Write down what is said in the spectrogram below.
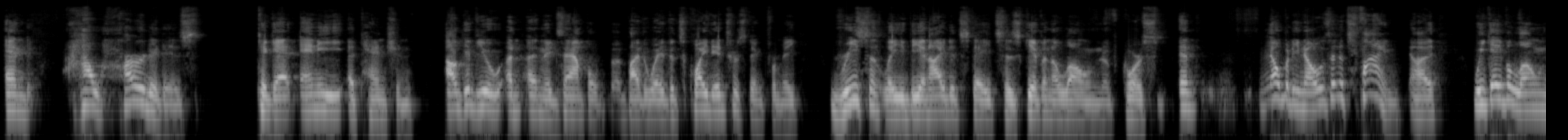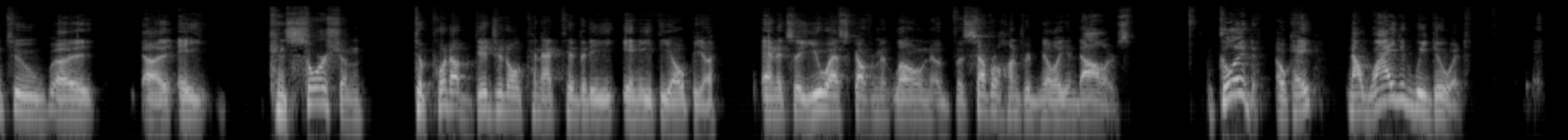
And how hard it is to get any attention. I'll give you an, an example, by the way, that's quite interesting for me. Recently, the United States has given a loan, of course, and nobody knows, and it's fine. Uh, we gave a loan to uh, uh, a consortium to put up digital connectivity in Ethiopia, and it's a U.S. government loan of several hundred million dollars. Good. Okay. Now, why did we do it?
